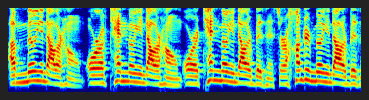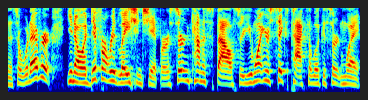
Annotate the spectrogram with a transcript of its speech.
a million dollar home or a $10 million home or a $10 million business or a $100 million business or whatever, you know, a different relationship or a certain kind of spouse or you want your six pack to look a certain way.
